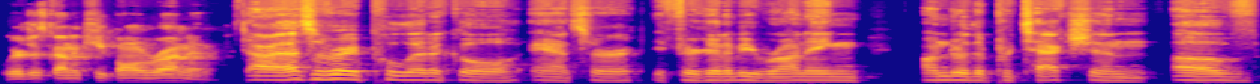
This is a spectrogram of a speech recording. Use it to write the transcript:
We're just going to keep on running. All right, that's a very political answer. If you're going to be running under the protection of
